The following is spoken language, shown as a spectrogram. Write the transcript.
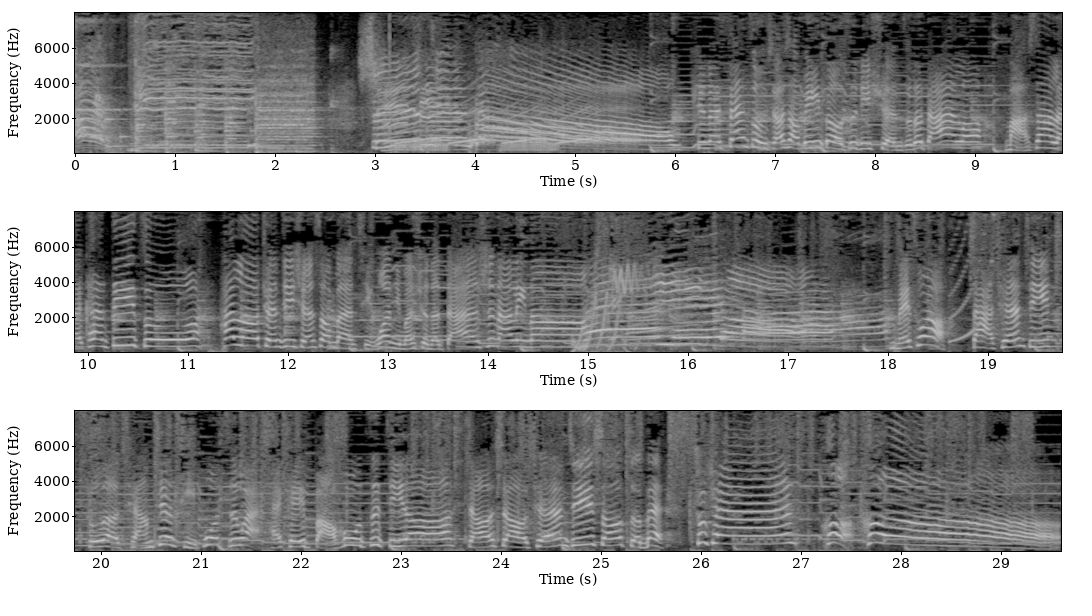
二、一。时间到。现在三组小小兵都有自己选择的答案喽，马上来看第一手们，请问你们选的答案是哪里呢？没错，打拳击除了强健体魄之外，还可以保护自己哦。小小拳击手准备出拳，呵呵。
